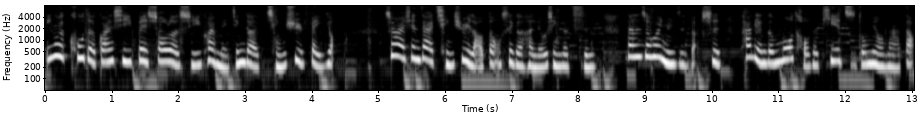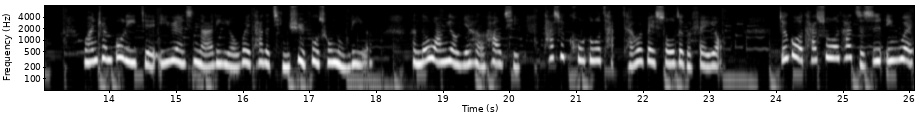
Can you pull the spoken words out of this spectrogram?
因为哭的关系被收了十一块美金的情绪费用。虽然现在情绪劳动是个很流行的词，但是这位女子表示，她连个摸头的贴纸都没有拿到，完全不理解医院是哪里有为他的情绪付出努力了。很多网友也很好奇，他是哭多惨才会被收这个费用？结果他说，他只是因为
